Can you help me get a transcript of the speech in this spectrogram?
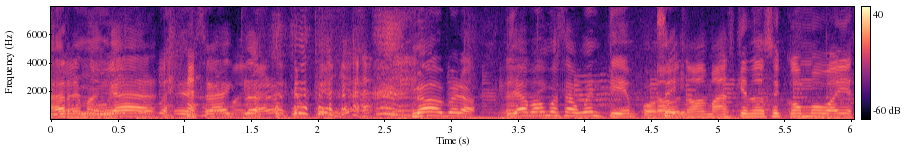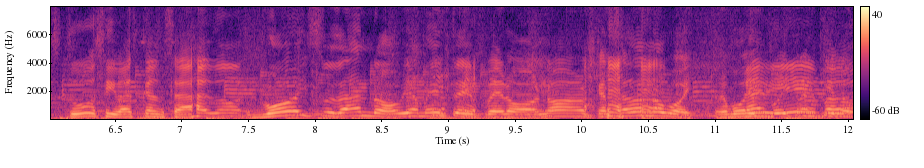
A remangar, exacto. No, pero ya vamos a buen tiempo. No, Sí. no, más que no sé cómo vayas tú, si vas cansado. Voy sudando, obviamente, pero no, cansado no voy. Voy, Está voy bien, tranquilo.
